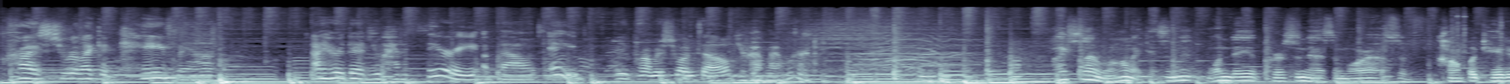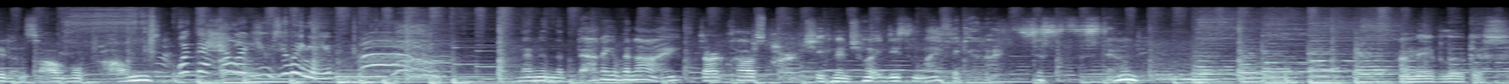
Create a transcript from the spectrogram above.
Christ, you were like a caveman. I heard that you had a theory about Abe. You promise you won't tell? You have my word. Life's ironic, isn't it? One day a person has a morass of complicated, unsolvable problems. What the hell are you doing, Abe? And then in the batting of an eye, the dark clouds part. She can enjoy a decent life again. It's just it's astounding. I'm Abe Lucas.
